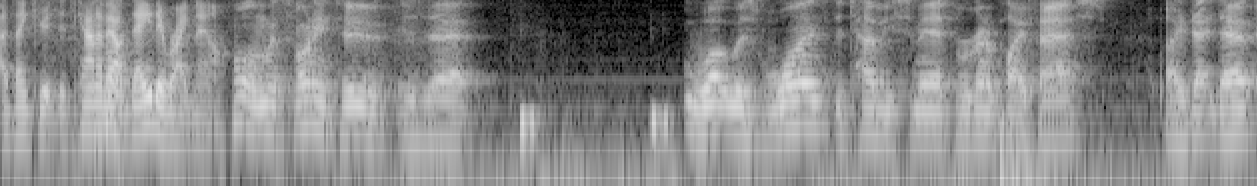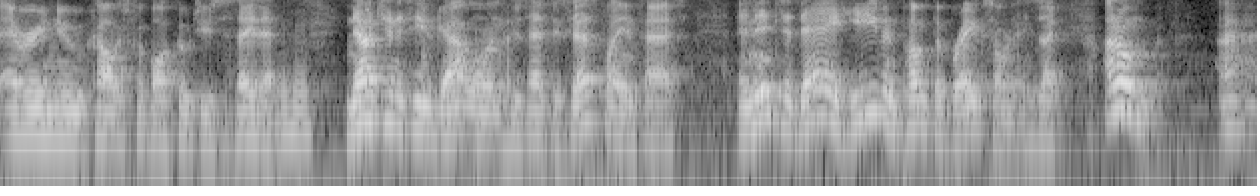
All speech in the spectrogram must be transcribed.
I think you're, it's kind of outdated right now. Well, and what's funny too is that what was once the Tubby Smith, we're going to play fast. Like that, that every new college football coach used to say that. Now Tennessee's got one who's had success playing fast, and then today he even pumped the brakes on it. He's like, I don't. I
